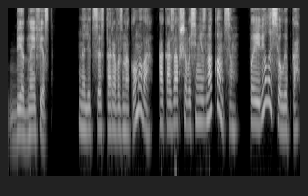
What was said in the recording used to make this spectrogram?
Бедный Фест. На лице старого знакомого, оказавшегося незнакомцем, появилась улыбка.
